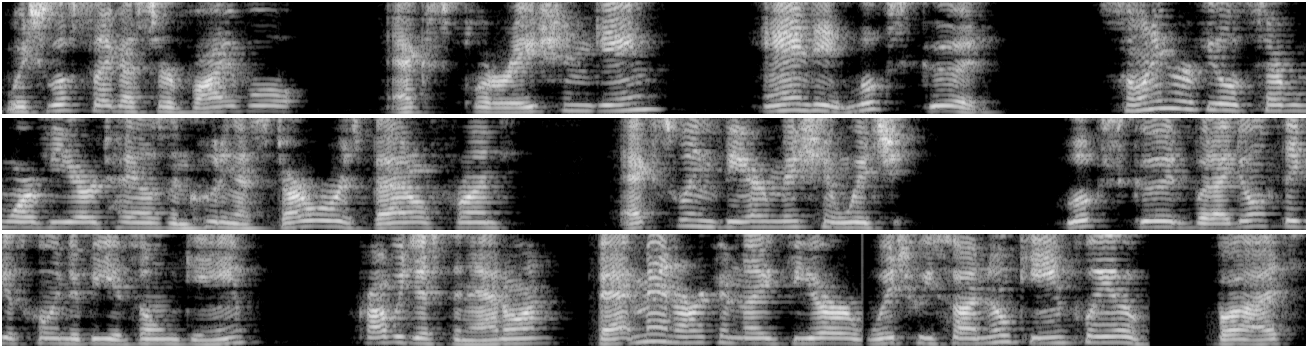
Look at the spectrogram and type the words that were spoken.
which looks like a survival exploration game, and it looks good. Sony revealed several more VR titles, including a Star Wars Battlefront X-Wing VR mission, which looks good, but I don't think it's going to be its own game. Probably just an add-on. Batman Arkham Knight VR, which we saw no gameplay of, but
